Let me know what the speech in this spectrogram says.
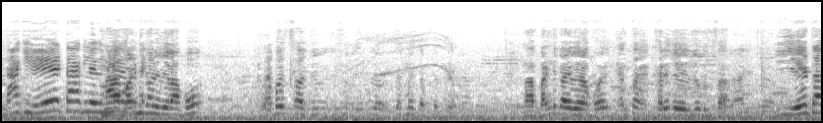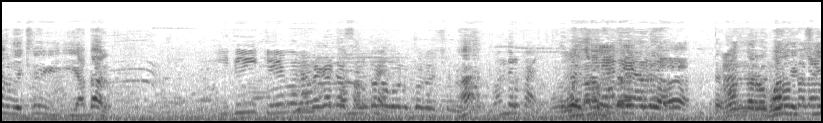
నాకు ఏ టాక్ లేదు. నా బండి కాడ వీరాపో రెబల్. నా బండి కాడ వీరాపో ఎంత ఖరీదు చూపిస్తా. ఈ ఏ టాకులు తెచ్చినాయి ఈ- అద్దాలు. ఇది కేవలం వంద రూపాయలు. వంద రూపాయలు. వంద రూపాయలు తెచ్చి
